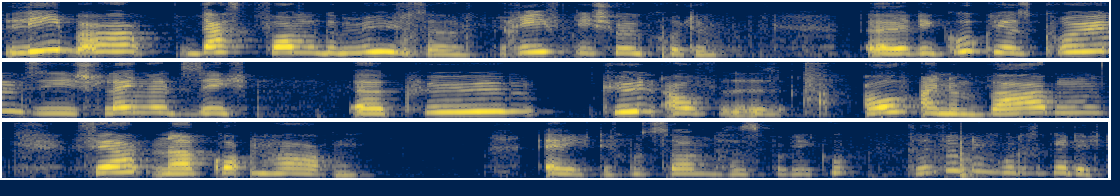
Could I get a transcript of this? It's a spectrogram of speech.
lieber das vom Gemüse, rief die Schildkröte. Äh, die Gurke ist grün, sie schlängelt sich äh, kühn, kühn auf, auf einem Wagen, fährt nach Kopenhagen. Ey, ich muss sagen, das ist wirklich gut. Das ist wirklich ein gutes Gedicht.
